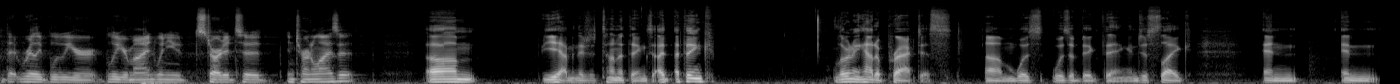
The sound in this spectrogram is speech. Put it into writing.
that really blew your blew your mind when you started to internalize it Um, yeah, I mean, there's a ton of things. I, I think learning how to practice um, was was a big thing, and just like and and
